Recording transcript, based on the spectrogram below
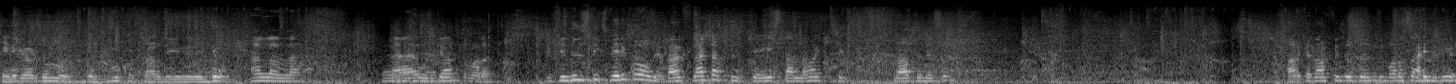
Seni gördün mü? Gözümü kurtardı yemin ediyorum. Allah Allah. Ha ulti attım ona. Fiddlesticks beni kovalıyor. Ben flash attım şeyi stunlamak için. Ne hatırlıyorsun? Arkadan Fiddle döndü bana saydırıyor.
